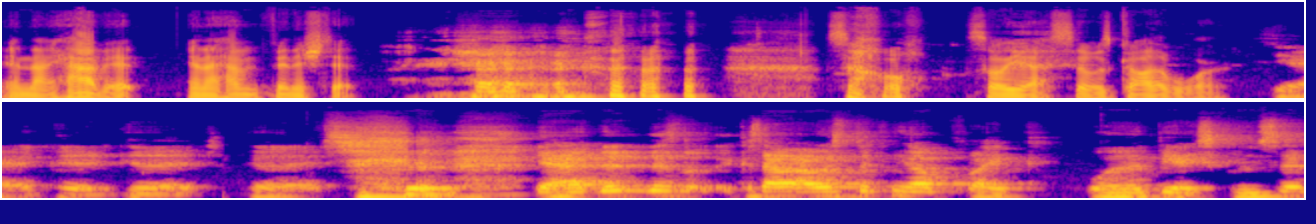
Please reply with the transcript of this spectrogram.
and I have it, and I haven't finished it. so, so yes, it was God of War. yeah, good, good, good. yeah, because I, I was looking up like, will it be exclusive?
